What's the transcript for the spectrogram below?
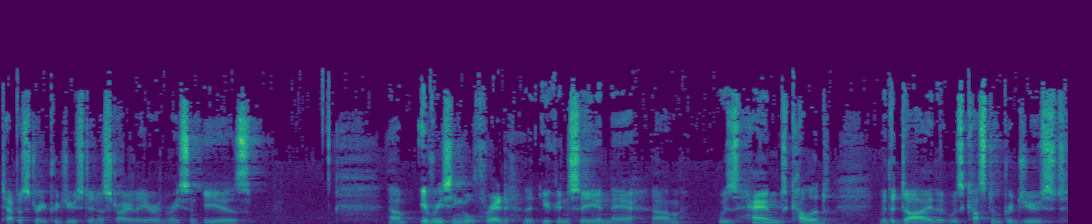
tapestry produced in Australia in recent years. Um, every single thread that you can see in there um, was hand coloured with a dye that was custom produced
